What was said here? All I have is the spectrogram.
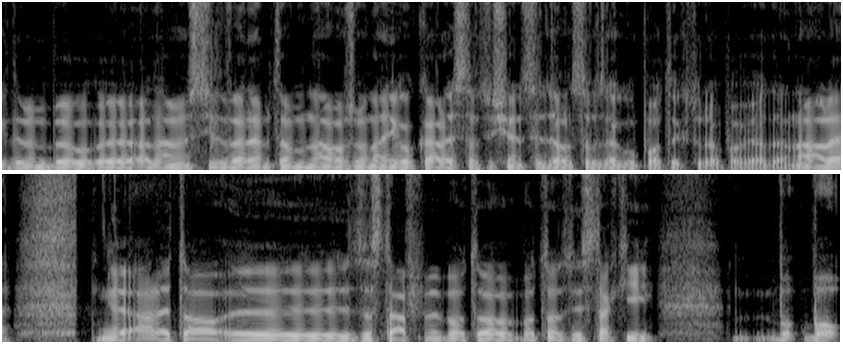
gdybym był e, Adamem Silverem, to bym nałożył na niego karę 100 tysięcy dolców za głupoty, które opowiada. No ale, e, ale to e, zostawmy, bo to, bo to jest taki... Bo, bo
